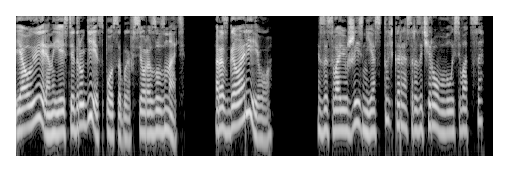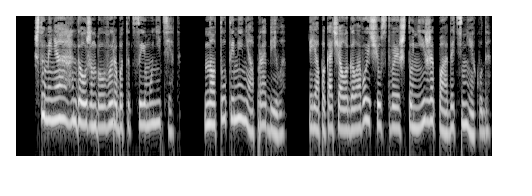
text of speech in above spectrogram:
Я уверен, есть и другие способы все разузнать. Разговори его. За свою жизнь я столько раз разочаровывалась в отце, что у меня должен был выработаться иммунитет. Но тут и меня пробило. Я покачала головой, чувствуя, что ниже падать некуда.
